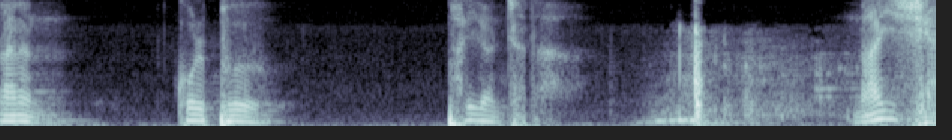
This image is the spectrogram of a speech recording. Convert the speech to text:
나는 골프 8년 차다. 나이샷.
